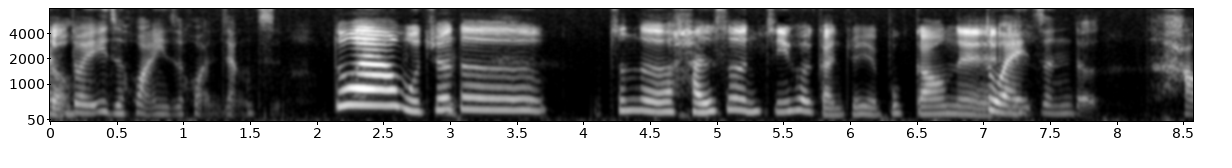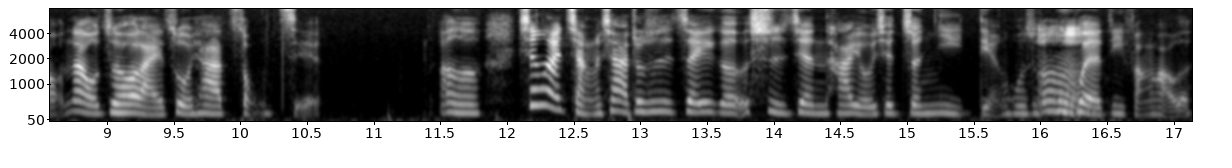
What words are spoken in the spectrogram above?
手，对，一直换，一直换这样子。对啊，我觉得真的韩胜机会感觉也不高呢。对，真的。好，那我最后来做一下总结。嗯，先来讲一下，就是这一个事件它有一些争议点或是误会的地方。好了，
